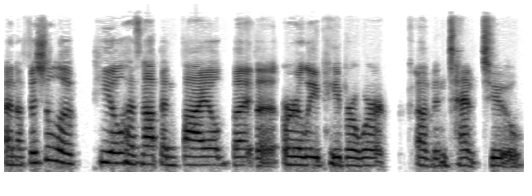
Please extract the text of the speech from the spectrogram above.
an official appeal has not been filed but the early paperwork of intent to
